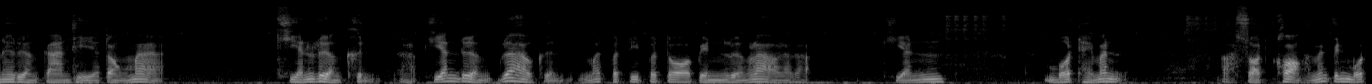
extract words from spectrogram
ในเรื่องการที่จะต้องมาเขียนเรื่องขึ้นนะครับ เขียนเรื่องเล่าขึ้นมาปฏิปตอเป็นเรื่องเล่าแล้วก็เขียนบทให้มัน สอดคล้องมันเป็นบท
